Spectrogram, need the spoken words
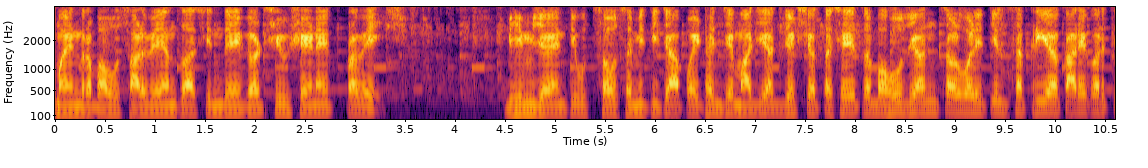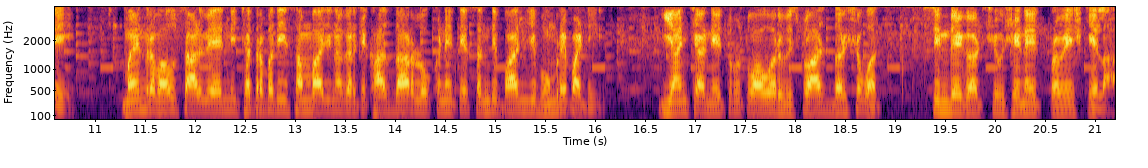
महेंद्रभाऊ साळवे यांचा शिंदे गट शिवसेनेत प्रवेश. भीम जयंती उत्सव समितीच्या पैठणचे माजी अध्यक्ष तसेच बहुजन चळवळीतील सक्रिय कार्यकर्ते. महेंद्रभाऊ साळवे यांनी छत्रपती संभाजीनगरचे खासदार लोकनेते संदीपानजी भुमरे पाटील यांच्या नेतृत्वावर विश्वास दर्शवत शिंदे गट शिवसेनेत प्रवेश केला.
